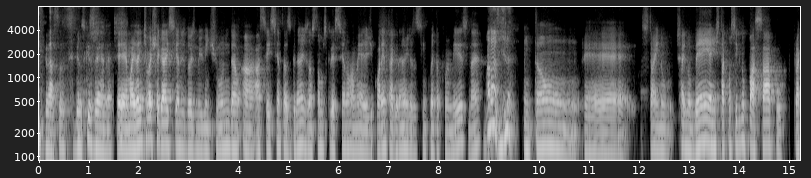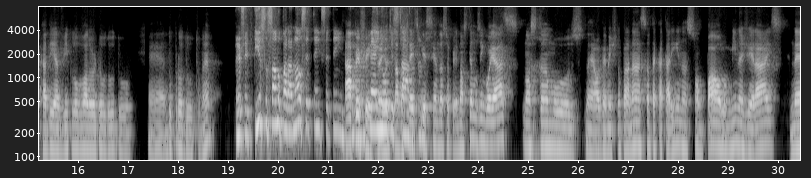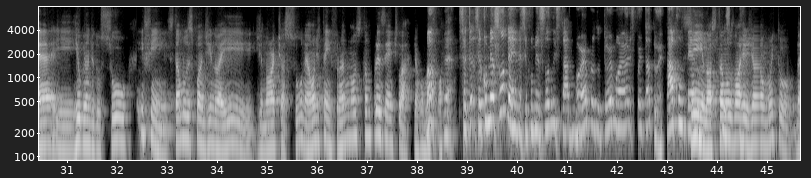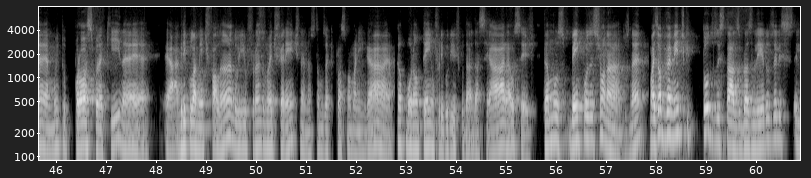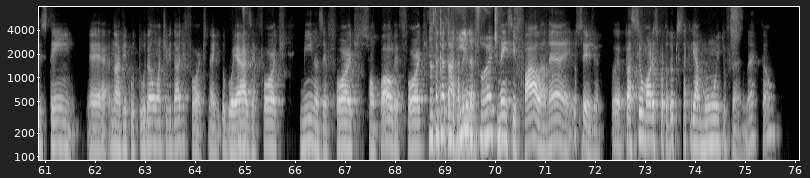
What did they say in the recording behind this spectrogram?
Graças, se Deus quiser, né? É, mas a gente vai chegar esse ano de 2021 ainda a, a 600 granjas. Nós estamos crescendo uma média de 40 granjas a 50 por mês, né? Maravilha! Então, é, está, indo, está indo bem. A gente está conseguindo passar para a cadeia avícola o valor do, do, do, é, do produto, né? Perfeito. Isso só no Paraná ou você tem, você tem ah, perfeito. em outro Eu estado? Até esquecendo a sua Nós temos em Goiás, nós estamos, né, obviamente, no Paraná, Santa Catarina, São Paulo, Minas Gerais, né, e Rio Grande do Sul. Enfim, estamos expandindo aí de norte a sul, né? Onde tem frango, nós estamos presentes lá, de alguma Bom, forma. É, você, você, começou bem, né? Você começou no estado maior produtor, maior exportador. Tá com Sim, nós estamos numa região muito, né, muito próspera aqui, né? É, agriculamente falando, e o frango não é diferente, né? Nós estamos aqui próximo a Maringá, Campo Mourão tem um frigorífico da, da Seara, ou seja, estamos bem posicionados, né? Mas obviamente que todos os estados brasileiros eles, eles têm é, na avicultura uma atividade forte, né? O Goiás é forte, Minas é forte, São Paulo é forte, Santa Catarina, Santa Catarina é forte, nem se fala, né? Ou seja, é, para ser o maior exportador precisa criar muito frango, né? Então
